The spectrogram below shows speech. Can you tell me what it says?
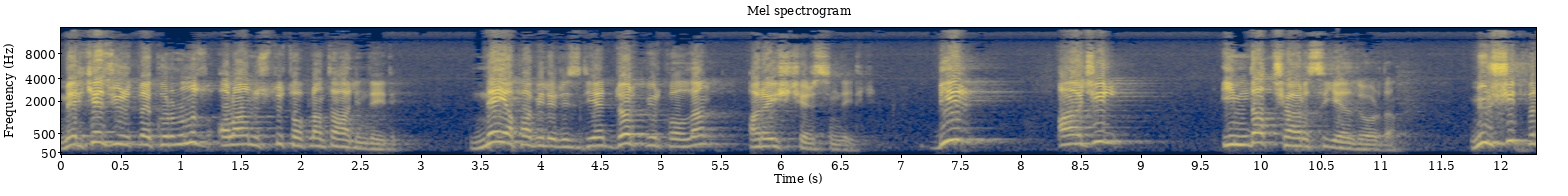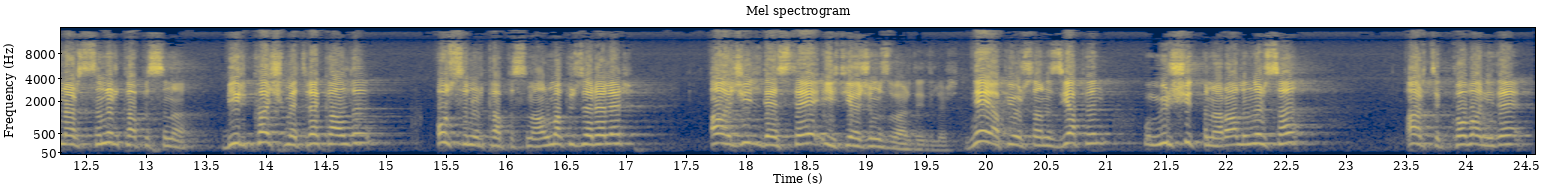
Merkez Yürütme Kurulumuz olağanüstü toplantı halindeydi. Ne yapabiliriz diye dört bir koldan arayış içerisindeydik. Bir acil imdat çağrısı geldi oradan. Mürşit Pınar sınır kapısına birkaç metre kaldı. O sınır kapısını almak üzereler. Acil desteğe ihtiyacımız var dediler. Ne yapıyorsanız yapın. Bu Mürşit Pınar alınırsa artık Kobani'de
